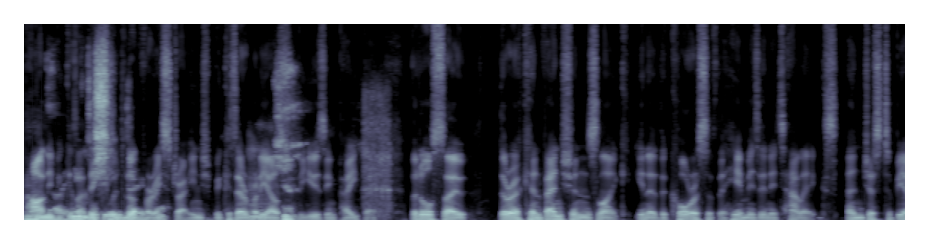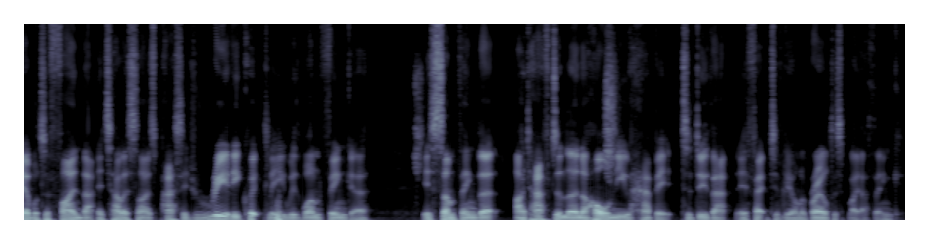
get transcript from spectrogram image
Mm. partly No, because I think it would look paper. very strange because everybody mm. else would be using paper, but also there are conventions like you know the chorus of the hymn is in italics, and just to be able to find that italicized passage really quickly with one finger is something that I'd have to learn a whole new habit to do that effectively on a braille display. I think.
